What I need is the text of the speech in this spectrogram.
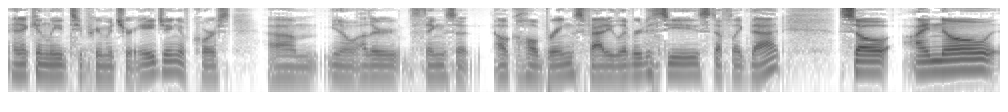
and it can lead to premature aging. Of course, um, you know other things that alcohol brings, fatty liver disease, stuff like that. So I know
